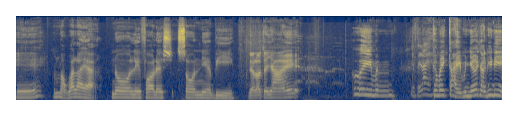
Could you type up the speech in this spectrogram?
เอ๊ะมันบอกว่าอะไรอะ no reforest zone near B เดี๋ยวเราจะย้าย เฮ้ย มันเดี๋ยวไปไล่ทำไมไก่มันเยอะจังที่นี่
